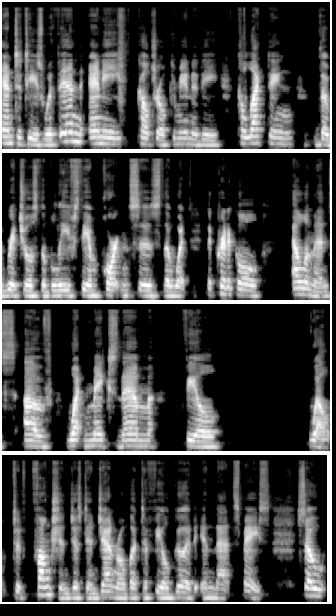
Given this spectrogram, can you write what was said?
entities within any cultural community collecting the rituals the beliefs the importances the what the critical elements of what makes them feel well to function just in general but to feel good in that space. So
